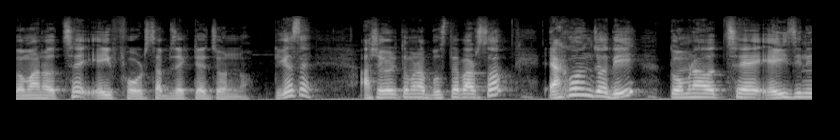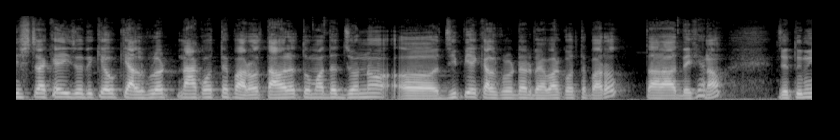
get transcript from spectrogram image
তোমার হচ্ছে এই ফোর সাবজেক্টের জন্য, ঠিক আছে? আশা করি তোমরা বুঝতে পারছ। এখন যদি তোমরা হচ্ছে এই জিনিসটাকেই যদি কেউ ক্যালকুলেট না করতে পারো, তাহলে তোমাদের জন্য জিপিএ ক্যালকুলেটর ব্যবহার করতে পারো। তারা দেখে নাও যে তুমি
